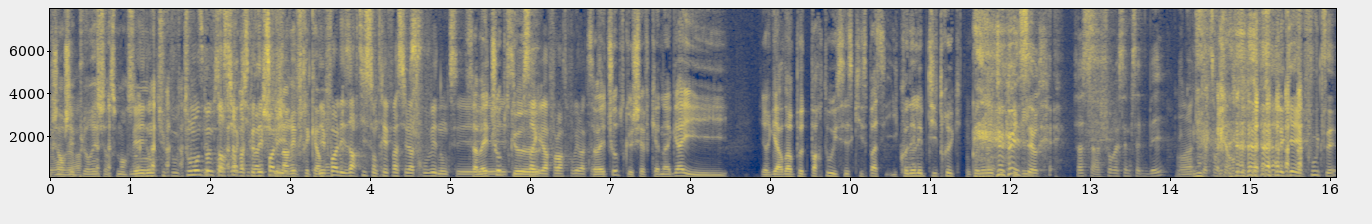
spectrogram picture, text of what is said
Genre j'ai pleuré sur ce morceau. Mais donc tu peux- tout le monde peut me sortir parce que des fois, les, des fois les artistes sont très faciles à trouver, donc c'est. Ça va être chaud parce que- ça qu'il va falloir trouver la Ça va être chaud parce que Chef Kanaga, il, Il regarde un peu de partout, il sait ce qui se passe, il connaît les petits trucs. On connaît les petits Oui, trucs. c'est vrai. Ça, c'est un Shure SM7B. Ouais. Il coûte 440 le gars est fou, tu sais.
